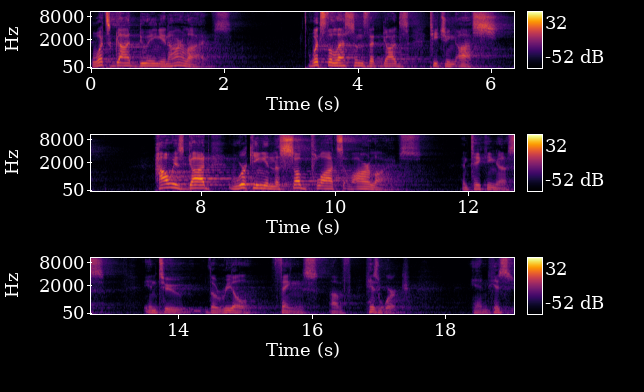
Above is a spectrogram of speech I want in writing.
what's God doing in our lives? What's the lessons that God's teaching us? How is God working in the subplots of our lives and taking us into the real things of His work and His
